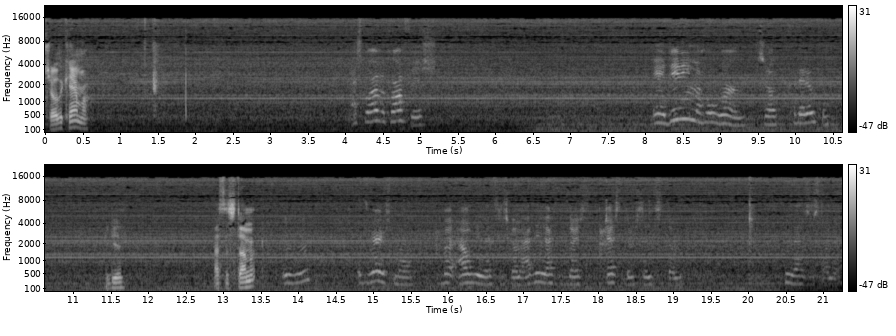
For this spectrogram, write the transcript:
Show the camera. That's more of a crawfish. And it didn't eat my whole worm, so cut it open. You did? That's the stomach? Mm-hmm. It's very small. But I don't think that's the stomach. I think that's the digestive system. I think that's the stomach.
